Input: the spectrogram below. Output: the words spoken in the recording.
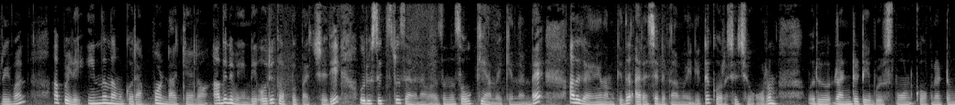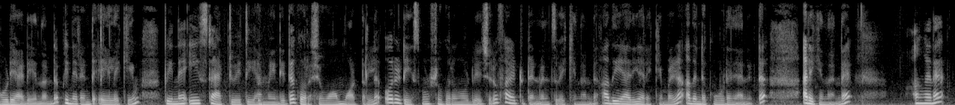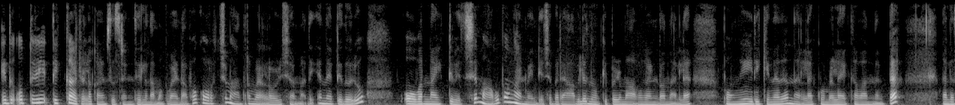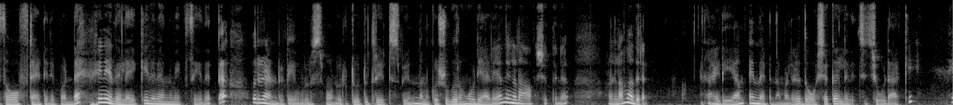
Every one അപ്പോഴേ ഇന്ന് നമുക്കൊരു അപ്പം ഉണ്ടാക്കിയാലോ? അതിന് വേണ്ടി ഒരു കപ്പ് പച്ചരി ഒരു സിക്സ് ടു സെവൻ അവേഴ്സ് ഒന്ന് സോക്ക് ചെയ്യാൻ വെക്കുന്നുണ്ട്. അത് കഴിഞ്ഞ് നമുക്കിത് അരച്ചെടുക്കാൻ വേണ്ടിയിട്ട് കുറച്ച് ചോറും ഒരു രണ്ട് ടേബിൾ സ്പൂൺ കോക്കനട്ടും കൂടി ആഡ് ചെയ്യുന്നുണ്ട്. പിന്നെ രണ്ട് ഏലക്കയും പിന്നെ ഈസ്റ്റ് ആക്ടിവേറ്റ് ചെയ്യാൻ വേണ്ടിയിട്ട് കുറച്ച് വാം വാട്ടറിൽ ഒരു ടീസ്പൂൺ ഷുഗറും കൂടി വെച്ചൊരു ഫൈവ് ടു ടെൻ മിനിറ്റ്സ് വെക്കുന്നുണ്ട്. അത് ഈ അരി അരയ്ക്കുമ്പോൾ അതിന്റെ കൂടെ ഞാനിട്ട് അരയ്ക്കുന്നുണ്ട്. അങ്ങനെ ഇത് ഒത്തിരി തിക്കായിട്ടുള്ള കൺസിസ്റ്റൻസിയിൽ നമുക്ക് വേണ്ട. അപ്പോൾ കുറച്ച് മാത്രം വെള്ളം ഒഴിച്ചാൽ മതി. എന്നിട്ട് ഇതൊരു ഓവർ നൈറ്റ് വെച്ച് മാവ് പൊങ്ങാൻ വേണ്ടി വെച്ചു. അപ്പോൾ രാവിലെ നോക്കിയപ്പോഴും മാവ് കണ്ടോ? നല്ല പൊങ്ങിയിരിക്കുന്നത് നല്ല കുമിളയൊക്കെ വന്നിട്ട് നല്ല സോഫ്റ്റ് ആയിട്ടിരിപ്പുണ്ട്. ഇനി ഇതിലേക്ക് ഇതിനെ ഒന്ന് മിക്സ് ചെയ്തിട്ട് ഒരു രണ്ട് ടേബിൾ സ്പൂൺ ഒരു ടു ടു ത്രീ സ്പൂൺ നമുക്ക് ഷുഗറും കൂടി ആഡ് ചെയ്യാം. നിങ്ങളുടെ ആവശ്യത്തിന് ഉള്ള മധുരം ആഡ് ചെയ്യാം. എന്നിട്ട് നമ്മളൊരു ദോശക്കല്ല് വെച്ച് ചൂടാക്കി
